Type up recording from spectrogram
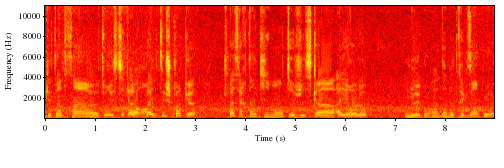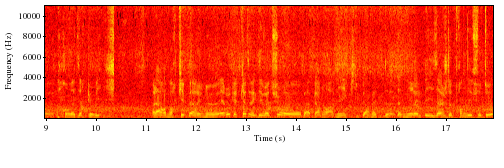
qui est un train euh, touristique. Alors en réalité, je crois que je suis pas certain qu'il monte jusqu'à Aérolo, mais bon, hein, dans notre exemple, euh, on va dire que oui. Voilà, remorqué par une RE44 avec des voitures euh, bah, panoramiques qui permettent d'admirer le paysage, de prendre des photos.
